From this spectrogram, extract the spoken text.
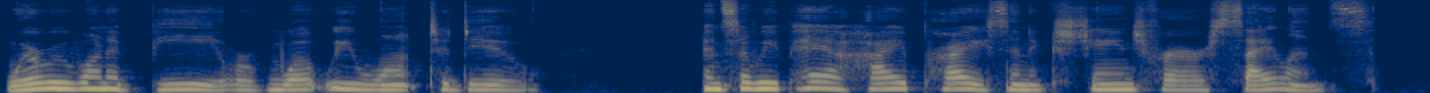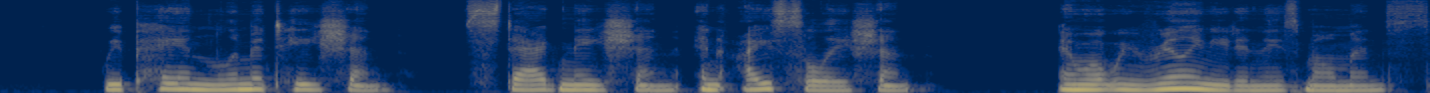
where we want to be, or what we want to do. And so we pay a high price in exchange for our silence. We pay in limitation, stagnation, and isolation. And what we really need in these moments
